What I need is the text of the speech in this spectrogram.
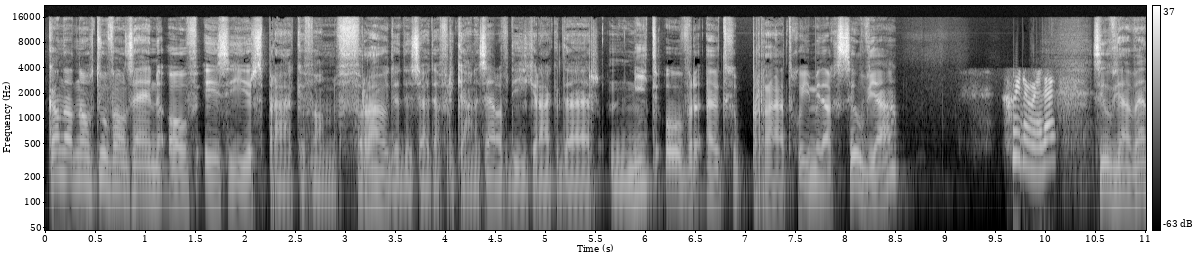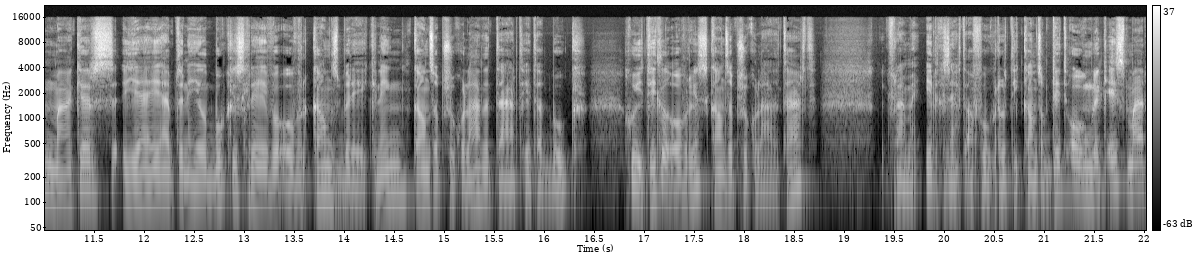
Kan dat nog toeval zijn of is hier sprake van fraude? De Zuid-Afrikanen zelf die geraken daar niet over uitgepraat. Goedemiddag, Sylvia. Goedemiddag. Sylvia Wenmakers, jij hebt een heel boek geschreven over kansberekening. Kans op chocoladetaart heet dat boek. Goeie titel overigens, Kans op chocoladetaart. Ik vraag me eerlijk gezegd af hoe groot die kans op dit ogenblik is. Maar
